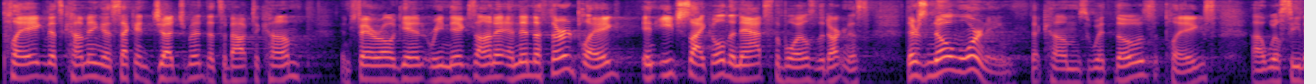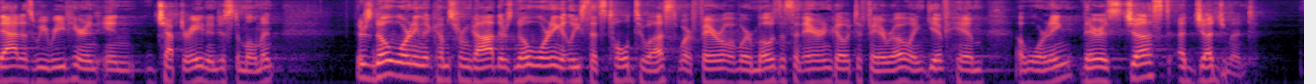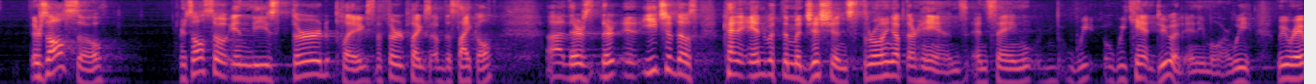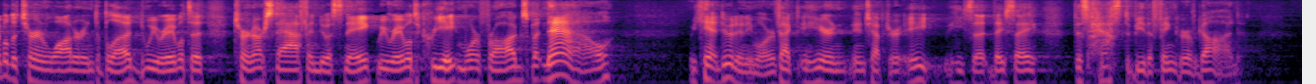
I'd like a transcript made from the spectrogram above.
plague that's coming, a second judgment that's about to come. And Pharaoh again reneges on it. And then the third plague in each cycle the gnats, the boils, the darkness. There's no warning that comes with those plagues. Uh, we'll see that as we read here in, in chapter 8 in just a moment. There's no warning that comes from God. There's no warning, at least that's told to us, where Pharaoh, where Moses and Aaron go to Pharaoh and give him a warning. There is just a judgment. There's also there's also in these third plagues, the third plagues of the cycle, uh, there's there, each of those kind of end with the magicians throwing up their hands and saying, we, we can't do it anymore. We, we were able to turn water into blood. We were able to turn our staff into a snake. We were able to create more frogs. But now we can't do it anymore. In fact, here in, in chapter 8, he said, they say, this has to be the finger of God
